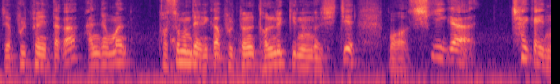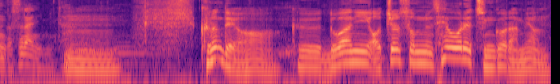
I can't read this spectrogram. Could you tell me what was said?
이제 불편 있다가 안정만 벗으면 되니까 불편을 덜 느끼는 것이지 뭐 시기가 차이가 있는 것은 아닙니다. 음, 그런데요, 그 노안이 어쩔 수 없는 세월의 증거라면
